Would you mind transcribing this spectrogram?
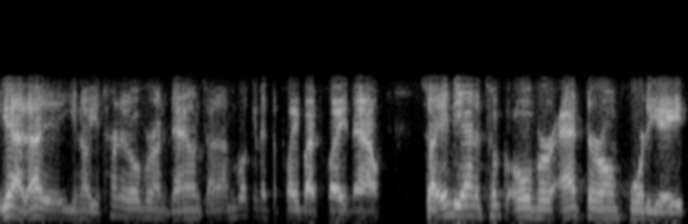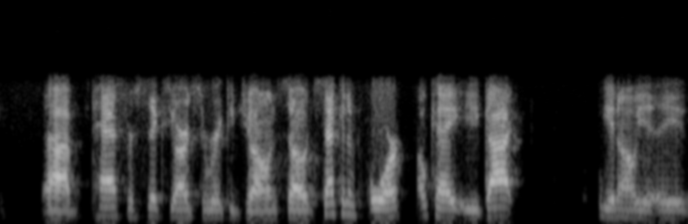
Yeah, that you know you turn it over on downs. I'm looking at the play-by-play now. So Indiana took over at their own 48, uh, passed for six yards to Ricky Jones. So second and four. Okay, you got, you know, you, you,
